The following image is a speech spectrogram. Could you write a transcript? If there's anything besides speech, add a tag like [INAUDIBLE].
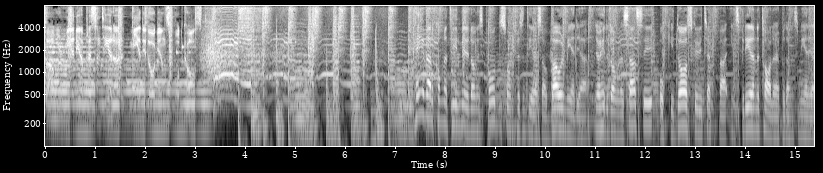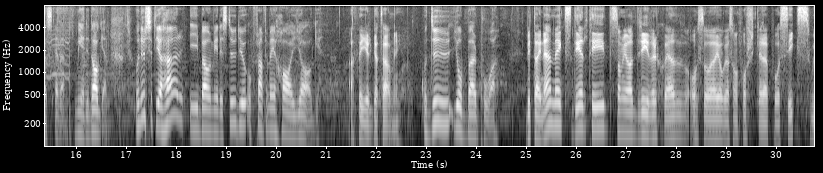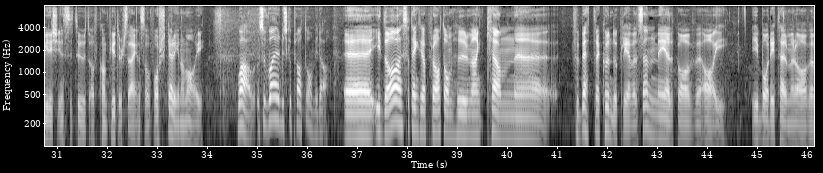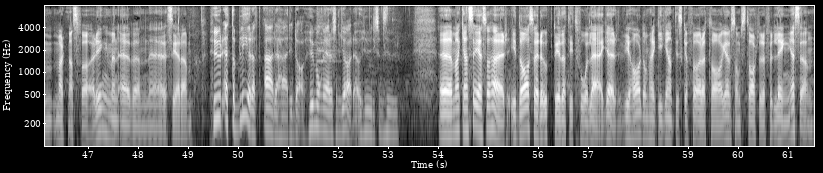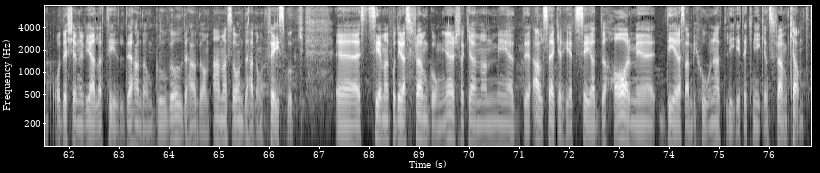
Bauer Media presenterar Mediedagens podcast. Hej och välkomna till Mediedagens podd som presenteras av Bauer Media. Jag heter Daniel Assassi och idag ska vi träffa inspirerande talare på Dagens Medias event Mediedagen. Och nu sitter jag här i Bauer Media studio och framför mig har jag. Athir Gatami. Och du jobbar på? Bitdynamics deltid som jag driver själv och så jobbar jag som forskare på SIX, Swedish Institute of Computer Science och forskare inom AI. Wow, så vad är det du ska prata om idag? Eh, idag så tänkte jag prata om hur man kan eh, förbättra kundupplevelsen med hjälp av eh, AI. I både i termer av marknadsföring men även eh, CRM. Hur etablerat är det här idag? Hur många är det som gör det? Och hur, liksom, hur... Eh, man kan säga så här, idag så är det uppdelat i två läger. Vi har de här gigantiska företagen som startade för länge sedan och det känner vi alla till. Det handlar om Google, det handlar om Amazon, det handlar om Facebook. Eh, ser man på deras framgångar så kan man med all säkerhet se att det har med deras ambitioner att ligga i teknikens framkant.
